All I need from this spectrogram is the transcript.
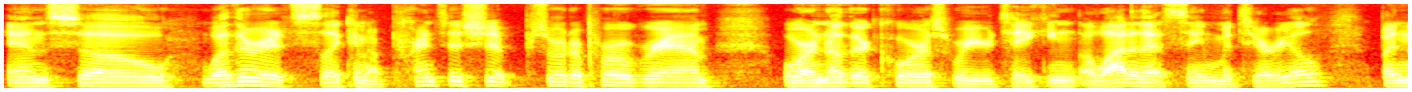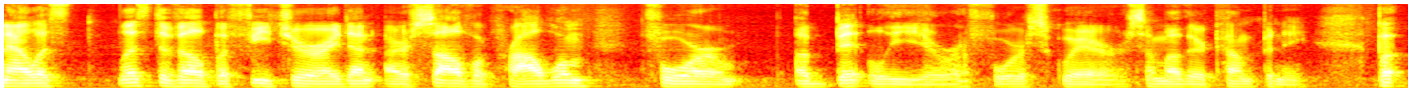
And so, whether it's like an apprenticeship sort of program or another course where you're taking a lot of that same material, but now let's let's develop a feature or, ident- or solve a problem for a Bitly or a Foursquare or some other company, but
